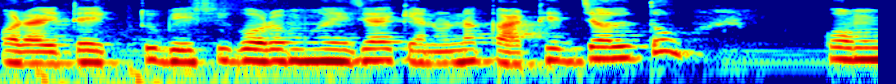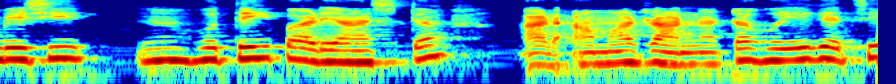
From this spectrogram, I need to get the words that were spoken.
কড়াইটা একটু বেশি গরম হয়ে যায়, কেননা কাঠের জাল তো কম বেশি হতেই পারে আঁচটা। আর আমার রান্নাটা হয়ে গেছে,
